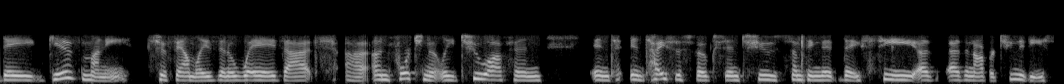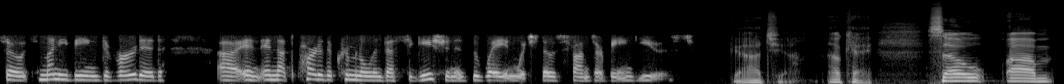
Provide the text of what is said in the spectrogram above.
they give money to families in a way that, uh, unfortunately, too often entices folks into something that they see as, as an opportunity. So it's money being diverted, uh, and, and that's part of the criminal investigation is the way in which those funds are being used. Gotcha. Okay. So um,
